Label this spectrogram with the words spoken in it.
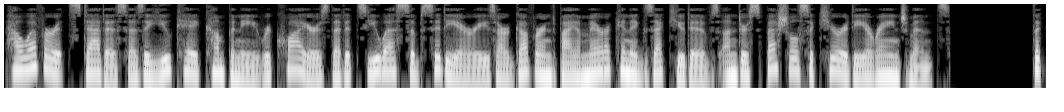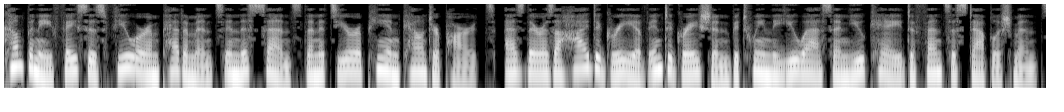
however its status as a UK company requires that its U.S. subsidiaries are governed by American executives under special security arrangements. The company faces fewer impediments in this sense than its European counterparts, as there is a high degree of integration between the US and UK defence establishments.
